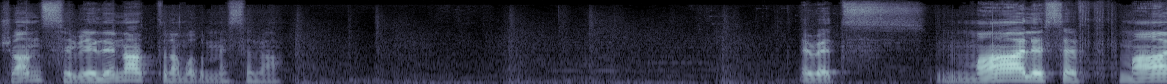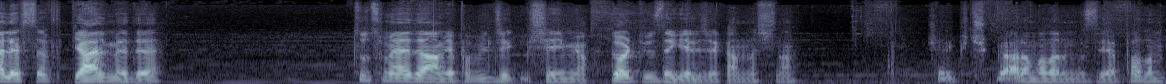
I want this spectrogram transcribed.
Şu an seviyelerini arttıramadım mesela. Evet. Maalesef, maalesef gelmedi. Tutmaya devam. Yapabilecek bir şeyim yok. 400'de gelecek anlaşılan. Şöyle küçük bir aramalarımızı yapalım.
